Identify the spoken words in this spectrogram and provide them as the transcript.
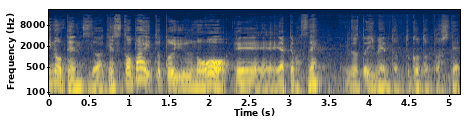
イノテンツではゲストバイトというのを、えーやってますね。ずっとイベントってこととして。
